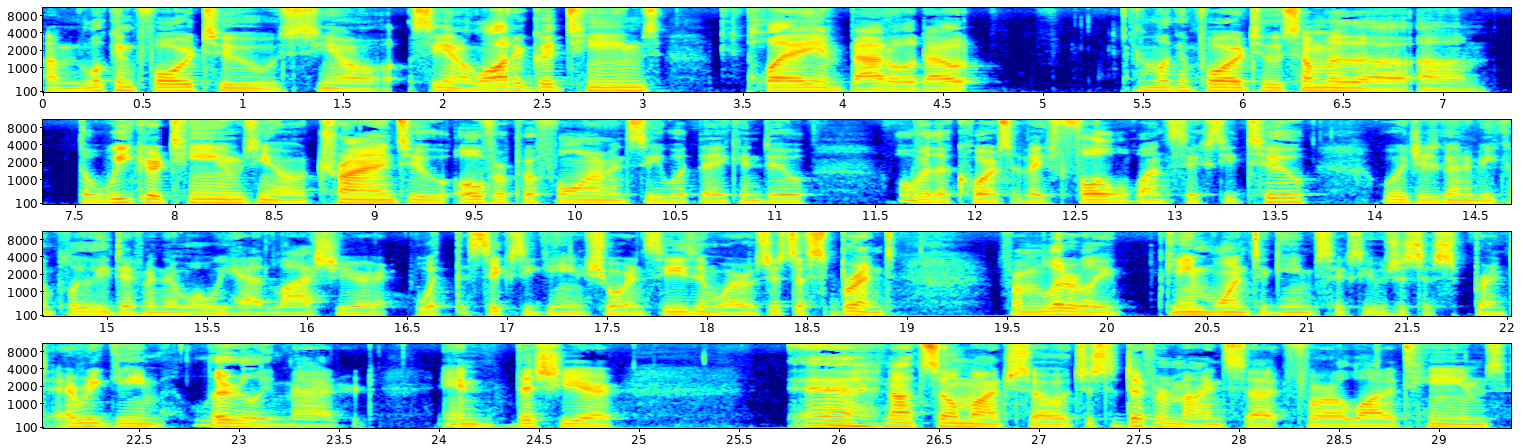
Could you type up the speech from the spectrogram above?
I'm looking forward to you know seeing a lot of good teams play and battle it out. I'm looking forward to some of the um, the weaker teams, you know, trying to overperform and see what they can do over the course of a full 162, which is going to be completely different than what we had last year with the 60 game shortened season, where it was just a sprint from literally game one to game 60. It was just a sprint. Every game literally mattered. And this year, eh, not so much. So just a different mindset for a lot of teams.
